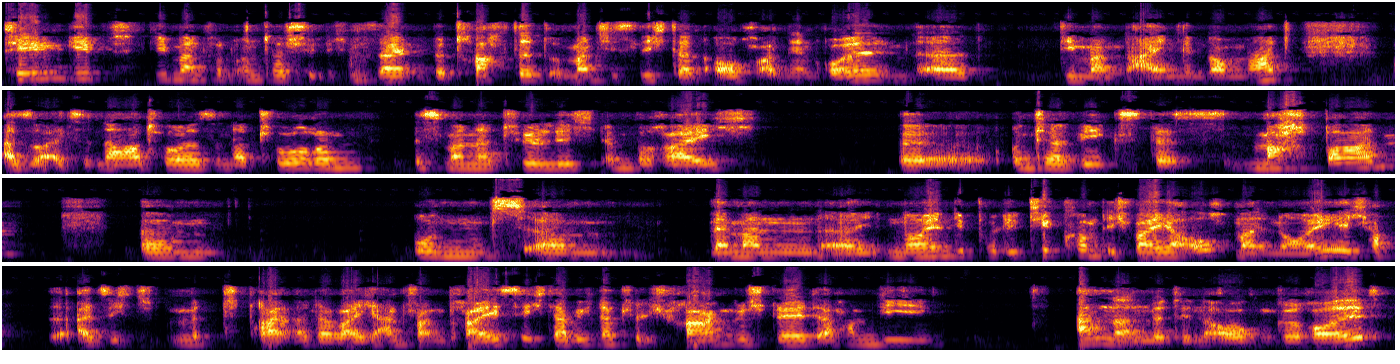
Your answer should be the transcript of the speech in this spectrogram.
Themen gibt, die man von unterschiedlichen Seiten betrachtet und manches liegt dann auch an den Rollen, äh, die man eingenommen hat. Also als Senator, Senatorin ist man natürlich im Bereich äh, unterwegs des Machbaren. Ähm, und ähm, wenn man äh, neu in die Politik kommt, ich war ja auch mal neu, ich habe als ich mit, da war ich Anfang 30, da habe ich natürlich Fragen gestellt, da haben die anderen mit den Augen gerollt.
